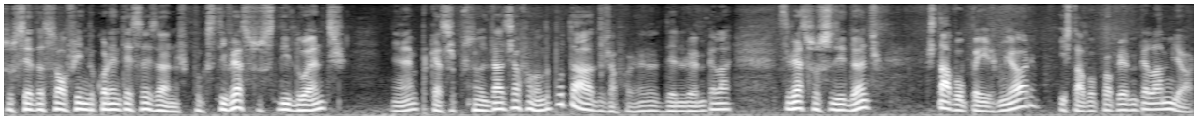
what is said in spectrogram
suceda só ao fim de 46 anos, porque se tivesse sucedido antes, né, porque essas personalidades já foram deputados, já foram do MPLA, se tivesse sucedido antes, estava o país melhor e estava o próprio MPLA melhor.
